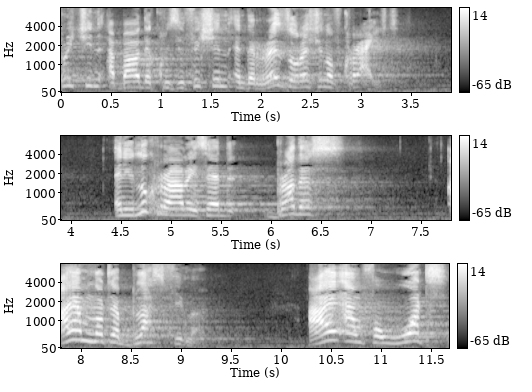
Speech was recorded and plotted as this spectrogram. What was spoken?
preaching about the crucifixion and the resurrection of Christ. And he looked around and he said, Brothers, I am not a blasphemer. I am for what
